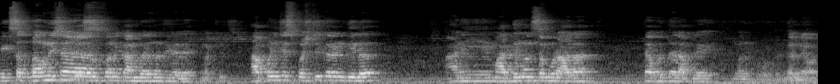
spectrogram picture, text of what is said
एक सद्भावनेच्या Yes. रूपाने कामगारांना दिलेला आहे. नक्कीच. आपण जे स्पष्टीकरण दिलं आणि माध्यमांसमोर आलात त्याबद्दल आपले मनपूर्वक धन्यवाद. धन्यवाद.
